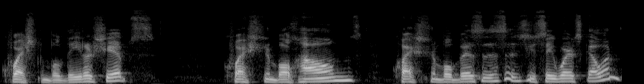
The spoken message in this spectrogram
questionable dealerships, questionable homes, questionable businesses. You see where it's going?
